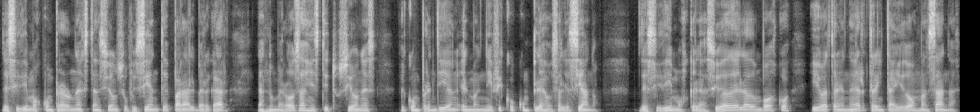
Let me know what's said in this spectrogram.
decidimos comprar una extensión suficiente para albergar las numerosas instituciones que comprendían el magnífico complejo salesiano. Decidimos que la ciudad de la Don Bosco iba a tener 32 manzanas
